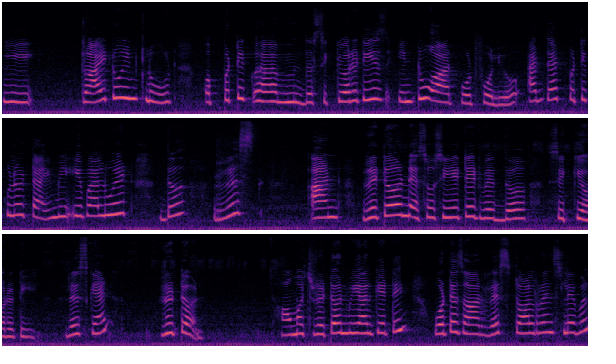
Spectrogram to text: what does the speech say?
we try to include a particular um, the securities into our portfolio at that particular time we evaluate the risk and return associated with the security. Risk and return. How much return we are getting? What is our risk tolerance level?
